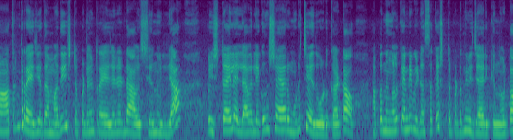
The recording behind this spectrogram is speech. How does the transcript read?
മാത്രം ട്രൈ ചെയ്താൽ മതി. ഇഷ്ടപ്പെട്ടെങ്കിൽ ട്രൈ ചെയ്യേണ്ട ആവശ്യമൊന്നുമില്ല. അപ്പോൾ ഇഷ്ടമായാലും എല്ലാവരിലേക്കും ഒന്ന് ഷെയറും കൂടി ചെയ്ത് കൊടുക്കുക കേട്ടോ. അപ്പോൾ നിങ്ങൾക്ക് എന്റെ വീഡിയോസൊക്കെ ഇഷ്ടപ്പെട്ടെന്ന് വിചാരിക്കുന്നു കേട്ടോ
